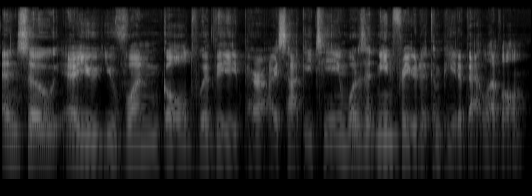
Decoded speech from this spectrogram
and so uh, you you've won gold with the para ice hockey team. What does it mean for you to compete at that level?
